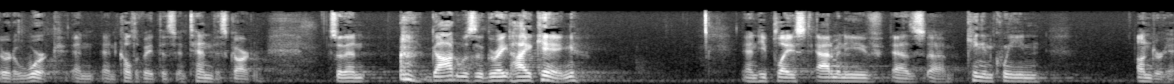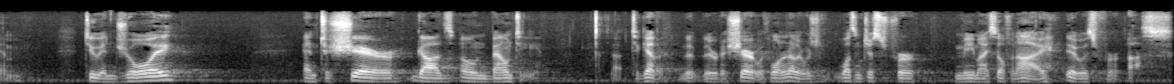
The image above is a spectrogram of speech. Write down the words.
They were to work and, and cultivate this and tend this garden. So then God was the great high king, and he placed Adam and Eve as uh, king and queen under him to enjoy and to share God's own bounty uh, together. They were to share it with one another, which wasn't just for me, myself, and I, it was for us.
